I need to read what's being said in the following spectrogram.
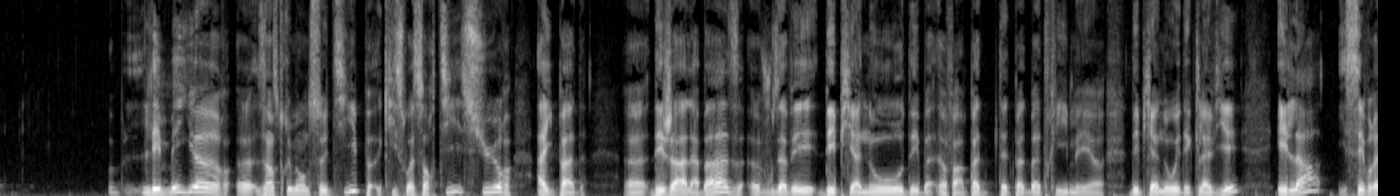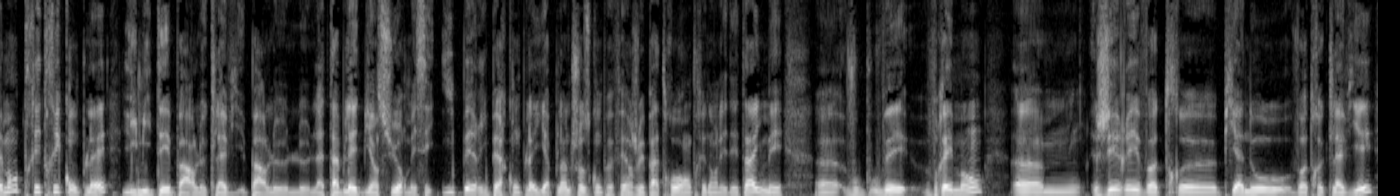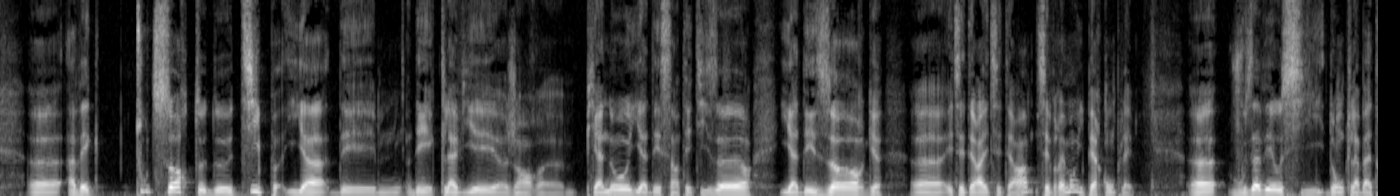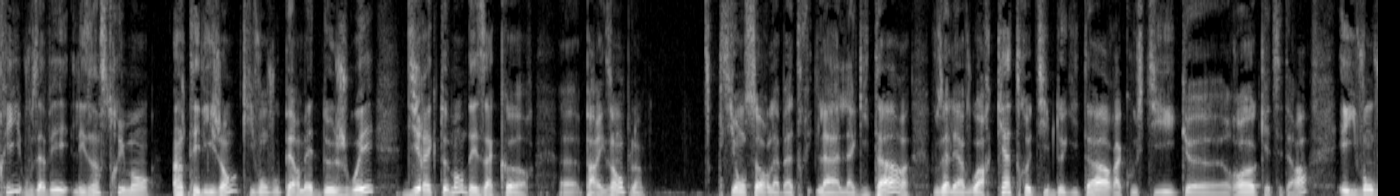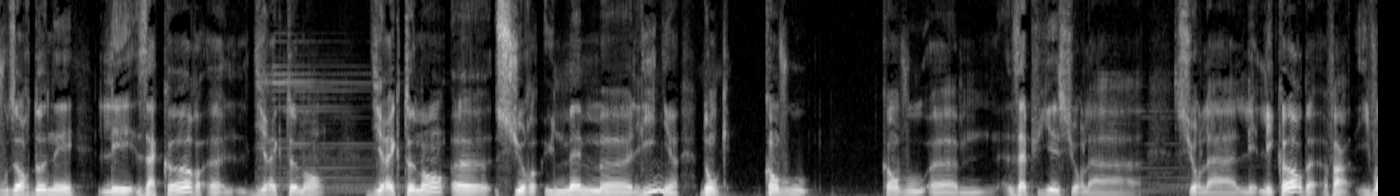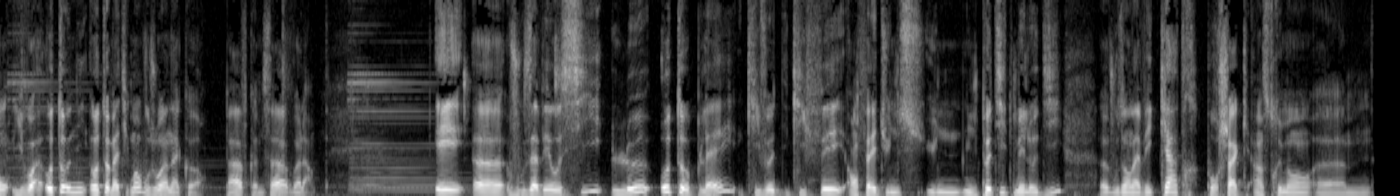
les meilleurs instruments de ce type qui soient sortis sur iPad. Euh, déjà à la base, euh, vous avez des pianos, enfin peut-être pas de batterie, mais euh, des pianos et des claviers. Et là, c'est vraiment très très complet, limité par le clavier, par la tablette bien sûr, mais c'est hyper hyper complet. Il y a plein de choses qu'on peut faire. Je vais pas trop rentrer dans les détails, mais vous pouvez vraiment gérer votre piano, votre clavier avec toutes sortes de types. Il y a des, des claviers genre euh, piano, il y a des synthétiseurs, il y a des orgues, euh, etc., etc. C'est vraiment hyper complet. Euh, vous avez aussi donc la batterie, vous avez les instruments intelligents qui vont vous permettre de jouer directement des accords. Euh, par exemple, si on sort la, la, guitare, vous allez avoir quatre types de guitares, acoustique, euh, rock, etc. Et ils vont vous ordonner les accords euh, directement directement euh, sur une même euh, ligne. Donc, quand vous quand vous euh, appuyez sur la sur la les, cordes, enfin, ils vont ils automatiquement vous jouer un accord. Paf, comme ça, voilà. Et vous avez aussi le autoplay qui veut qui fait en fait une une, une petite mélodie. Vous en avez quatre pour chaque instrument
